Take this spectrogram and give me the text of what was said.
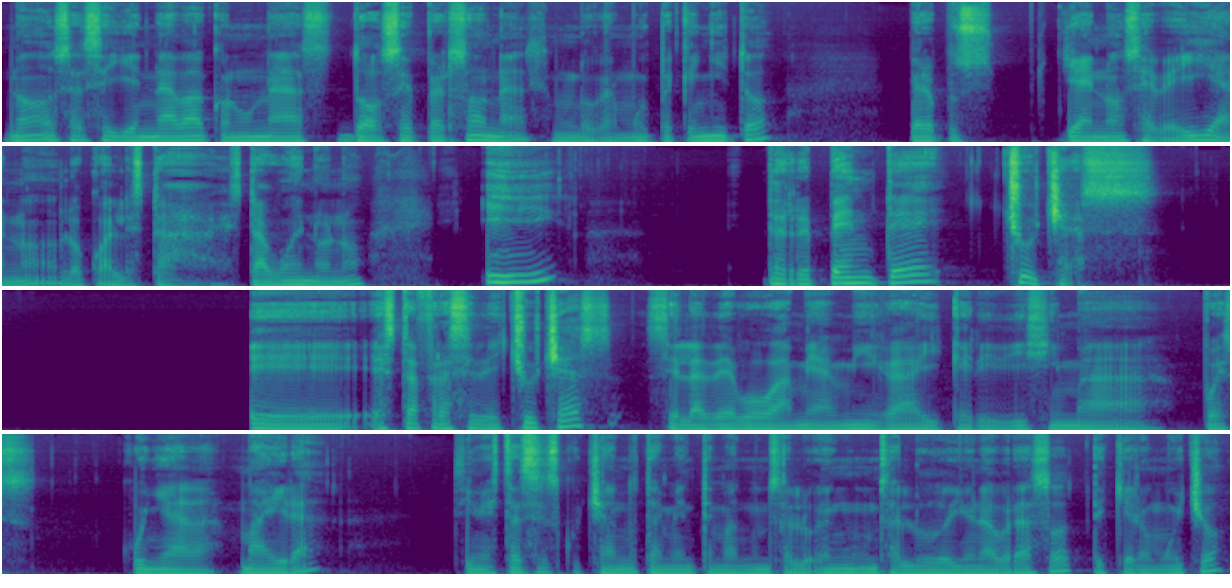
¿no? O sea, se llenaba con unas 12 personas, un lugar muy pequeñito, pero pues lleno se veía, ¿no? Lo cual está, está bueno, ¿no? Y de repente, chuchas. Eh, esta frase de chuchas se la debo a mi amiga y queridísima, pues, cuñada Mayra, si me estás escuchando, también te mando un saludo, un saludo y un abrazo. Te quiero mucho.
